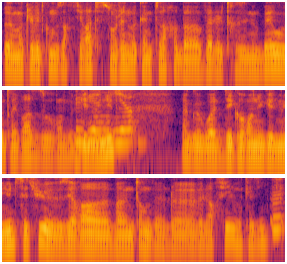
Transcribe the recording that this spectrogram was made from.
Pe ma klevet komz ar stirat, son jen oa kentor, ba vel el treze nou beo, drevraz zo ran nou ugen minutes. yo. Hag oa deg ran ugen minutes, setu, euh, zera, euh, ba un tamm vel, euh, vel ur film, quasi. Mm.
